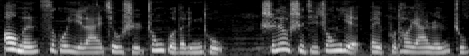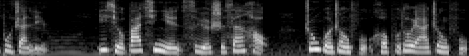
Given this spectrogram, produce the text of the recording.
澳门自古以来就是中国的领土，十六世纪中叶被葡萄牙人逐步占领。一九八七年四月十三号，中国政府和葡萄牙政府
